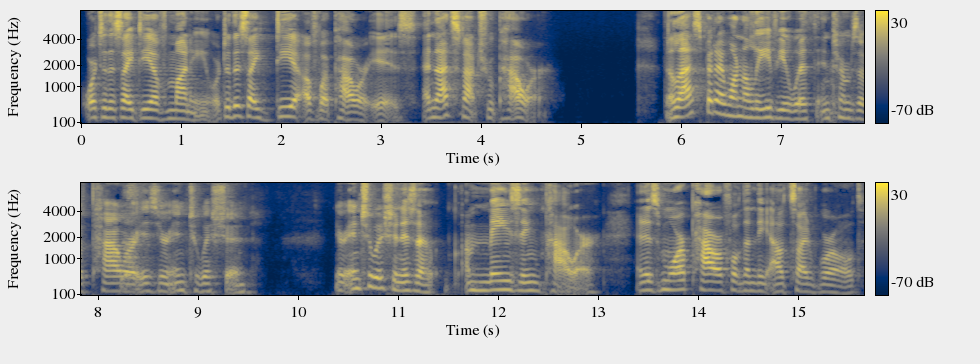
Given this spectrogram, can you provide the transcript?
or to this idea of money or to this idea of what power is. And that's not true power. The last bit I want to leave you with in terms of power is your intuition. Your intuition is an amazing power and is more powerful than the outside world.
